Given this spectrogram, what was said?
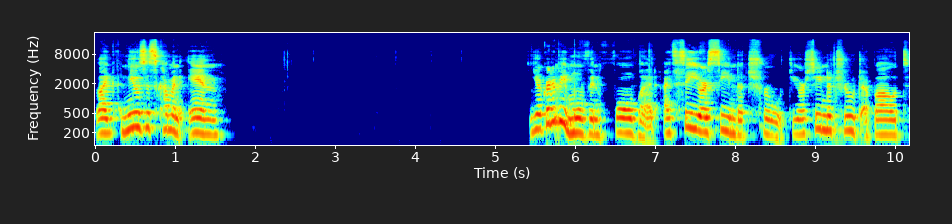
Like news is coming in. You're going to be moving forward. I see you're seeing the truth. You're seeing the truth about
